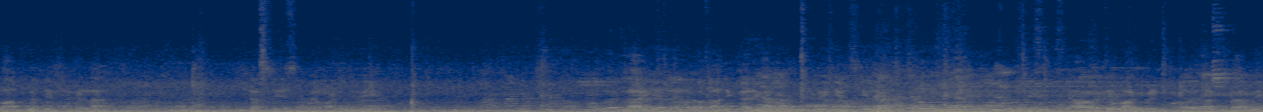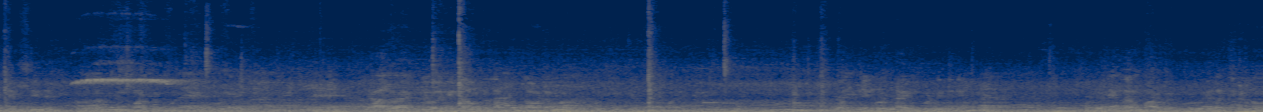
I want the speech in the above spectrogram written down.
ಬ್ಲಾಕ್ ಅಧ್ಯಕ್ಷರೆಲ್ಲ ಜಾಸ್ತಿ ಸಭೆ ಮಾಡಿದ್ದೀವಿ ಅವೆಲ್ಲ ಎಲ್ಲೆಲ್ಲ ಪದಾಧಿಕಾರಿಗಳು ವೇಕೆನ್ಸಿ ಇದೆ? ಯಾವ ಡಿಪಾರ್ಟ್ಮೆಂಟ್ಗಳು ಎಲ್ಲ ಕೂಡ ವೇಕೆನ್ಸಿ ಇದೆ. ಅದನ್ನು ಮಾಡಬೇಕು ಅಂತ ಯಾರು ಆ್ಯಕ್ಟಿವ್ ಆಗಿಲ್ಲ ಅವರೆಲ್ಲ ಬದಲಾವಣೆ ಮಾಡಬೇಕು ಒಂದು ತಿಂಗಳು ಟೈಮ್ ಕೊಟ್ಟಿದ್ದೀನಿ. ಮಾಡಬೇಕು. ಎಲೆಕ್ಷನ್ನು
